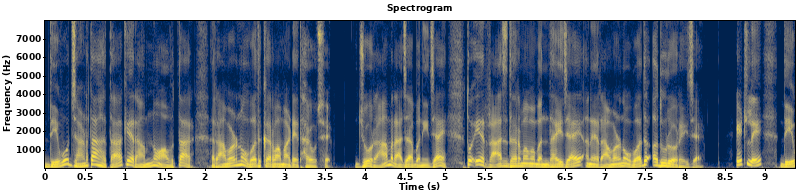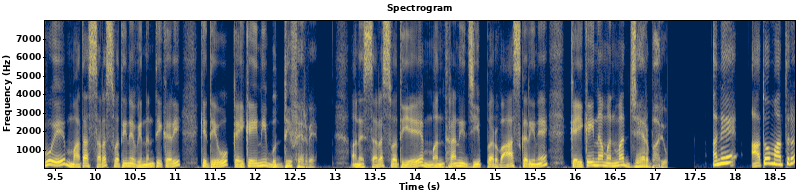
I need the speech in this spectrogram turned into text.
દેવો જાણતા હતા કે રામનો અવતાર રાવણનો વધ કરવા માટે થયો છે. જો રામ રાજા બની જાય, તો એ રાજધર્મમાં બંધાઈ જાય અને રાવણનો વધ અધૂરો રહી જાય. એટલે દેવોએ માતા સરસ્વતીને વિનંતી કરી કે તેઓ કૈકઈની બુદ્ધિ ફેરવે અને સરસ્વતીએ મંથરાની જીભ પર વાસ કરીને કૈકઈના મનમાં ઝેર ભર્યું. અને આ તો માત્ર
